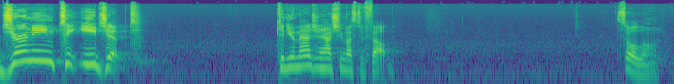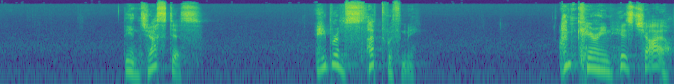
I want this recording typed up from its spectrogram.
journeying to Egypt. Can you imagine how she must have felt? So alone the injustice. Abram slept with me. I'm carrying his child.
